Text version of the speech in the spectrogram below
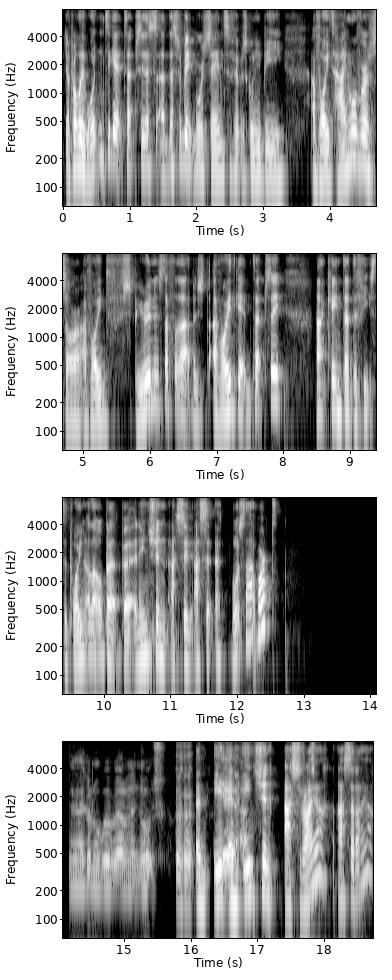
you're probably wanting to get tipsy. This uh, this would make more sense if it was going to be avoid hangovers or avoid spewing and stuff like that, but just avoid getting tipsy. That kind of defeats the point a little bit. But an ancient acid, acid what's that word? Yeah, I don't know where we are in the notes. An, a, Yeah, an I- ancient Assyria? Assyria?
